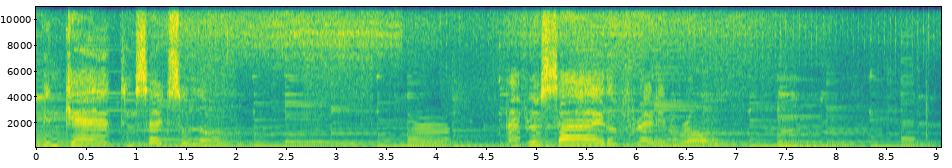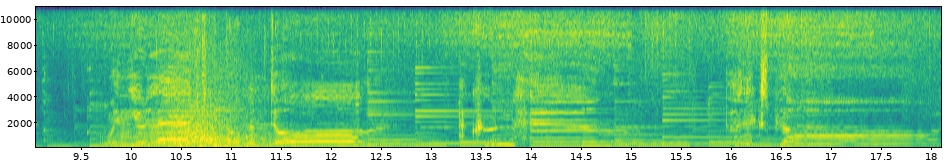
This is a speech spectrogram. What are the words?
been kept inside so long. I've lost sight of right and wrong. When you left an open door, I couldn't help but explore.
